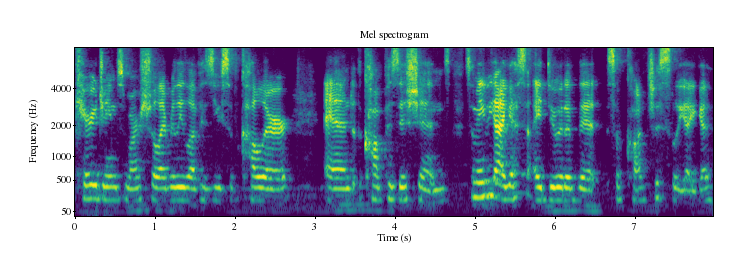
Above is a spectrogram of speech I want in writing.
Kerry James Marshall, I really love his use of color and the compositions. So maybe I guess I do it a bit subconsciously, I guess.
